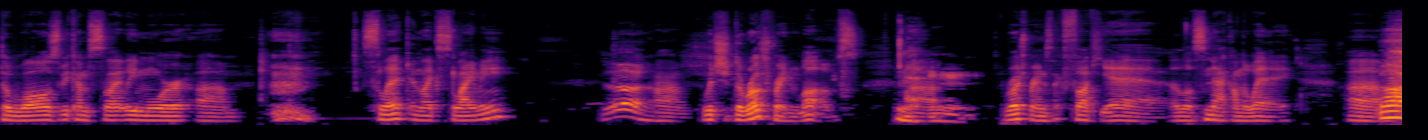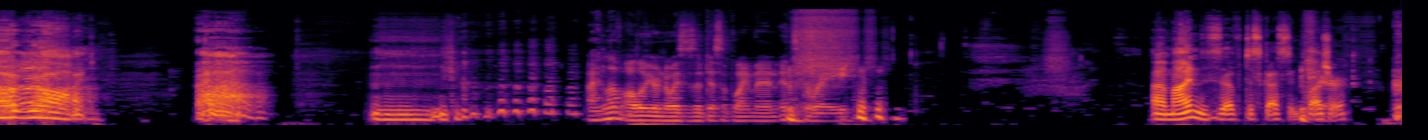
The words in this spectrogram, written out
the walls become slightly more um, slick and like slimy, Ugh. Um, which the roach brain loves. Mm. roach brain is like, "Fuck yeah!" A little snack on the way. Uh, oh, God. Ah. I love all of your noises of disappointment. It's great. Uh, mine is of disgusting pleasure. You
